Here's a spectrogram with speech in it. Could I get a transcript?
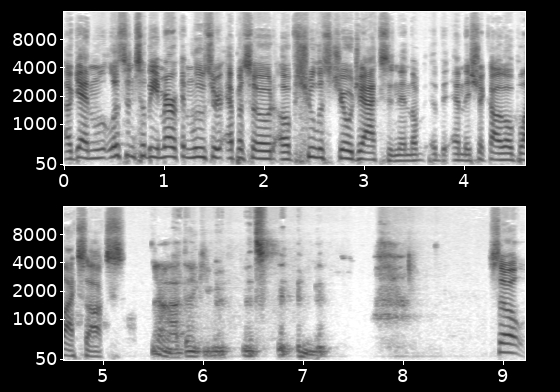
again listen to the American Loser episode of Shoeless Joe Jackson and the and the Chicago Black Sox. Ah, thank you, man. That's. so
